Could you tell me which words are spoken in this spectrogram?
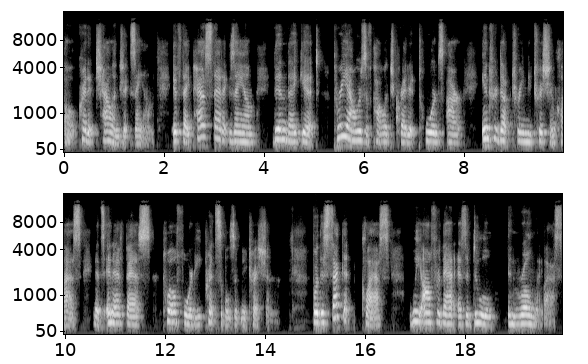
uh, credit challenge exam. If they pass that exam, then they get three hours of college credit towards our introductory nutrition class. and it's NFS 1240 Principles of Nutrition. For the second class, we offer that as a dual enrollment class.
